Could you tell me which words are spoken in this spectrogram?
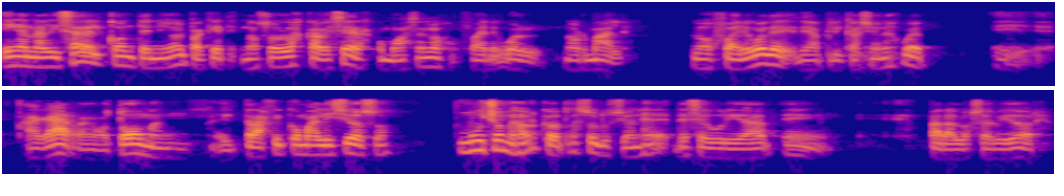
en analizar el contenido del paquete, no solo las cabeceras, como hacen los firewall normales. Los firewall de, aplicaciones web eh, agarran o toman el tráfico malicioso mucho mejor que otras soluciones de, seguridad para los servidores.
